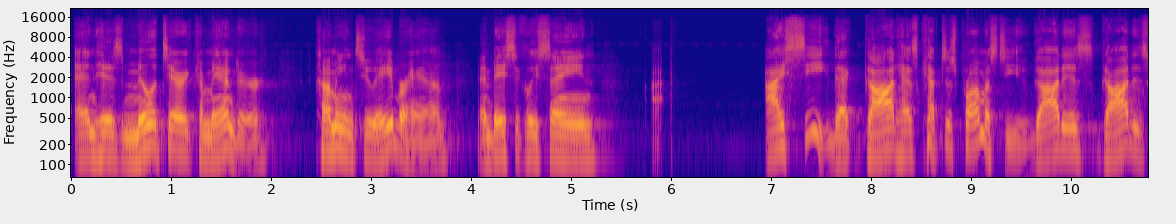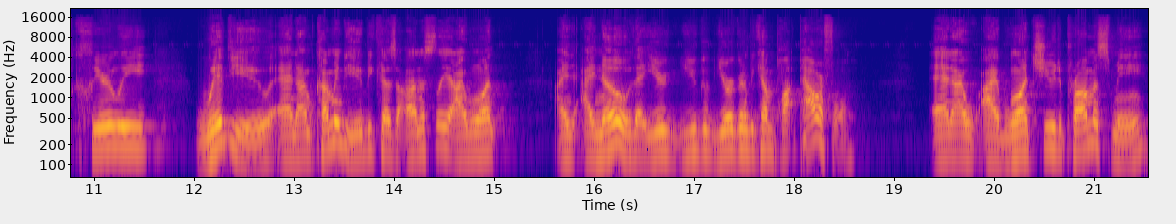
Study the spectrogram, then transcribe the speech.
and his military commander coming to Abraham and basically saying, I see that God has kept his promise to you. God is, God is clearly with you, and I'm coming to you because honestly, I want, I, I know that you're, you, you're going to become powerful. And I, I want you to promise me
